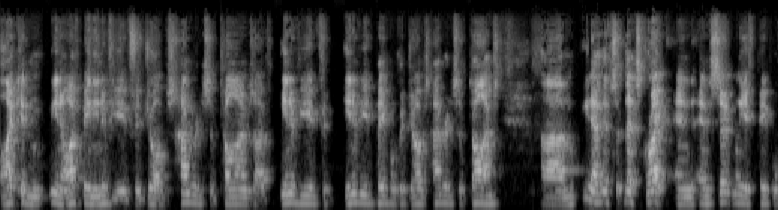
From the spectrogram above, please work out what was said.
I can, you know, I've been interviewed for jobs hundreds of times. I've interviewed for interviewed people for jobs hundreds of times. Um, you know that's that's great. And and certainly if people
